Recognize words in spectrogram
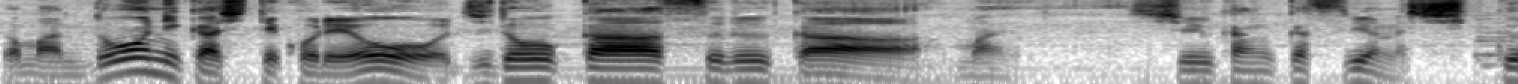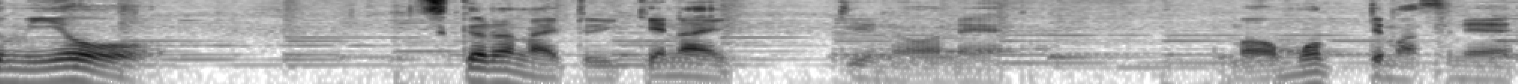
まあ、どうにかしてこれを自動化するか、まあ、習慣化するような仕組みを作らないといけないっていうのはね、まあ、思ってますね。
